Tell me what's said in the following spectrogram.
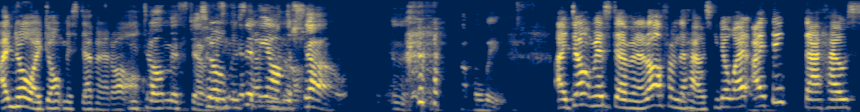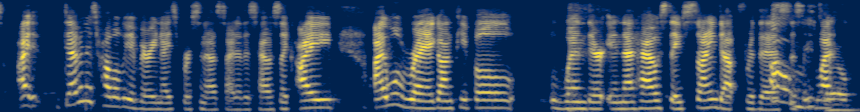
I know I don't miss Devin at all. You don't miss Devin. Don't he's going to be on the show in a couple weeks. I don't miss Devin at all from the house. You know what? I mm-hmm. think that house. I Devin is probably a very nice person outside of this house. Like I, I will rag on people when they're in that house. They've signed up for this. oh, this is what too.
